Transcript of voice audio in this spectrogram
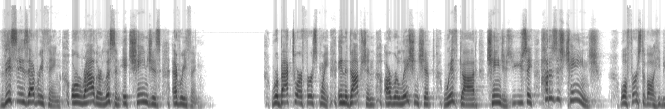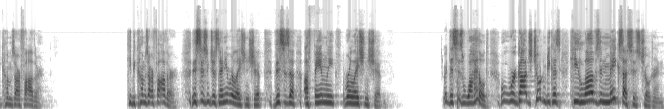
This is everything, or rather, listen, it changes everything. we're back to our first point. In adoption, our relationship with God changes. You, say, How does this change? Well, first of all, He becomes our Father. He becomes our Father. This isn't just any relationship, this is a, a family relationship. This is wild. We're God's children because He loves and makes us His children.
